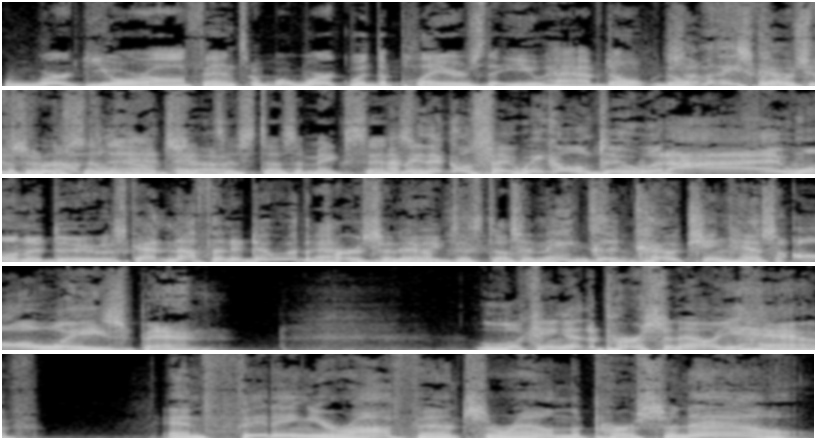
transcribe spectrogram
Work your offense. Work with the players that you have. Don't don't Some of these coaches the are knuckleheads. It just doesn't make sense. I mean, they're going to say, we're going to do what I want to do. It's got nothing to do with the That personnel. really just doesn't to me, good sense. coaching has always been looking at the personnel you have and fitting your offense around the personnel.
